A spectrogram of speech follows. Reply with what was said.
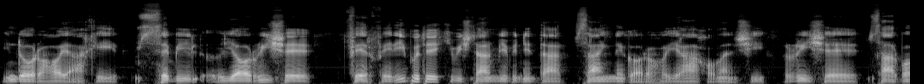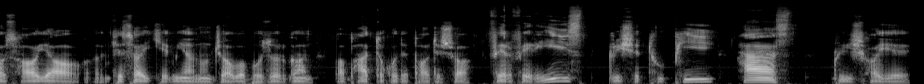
این دوره های اخیر. سبیل یا ریش فرفری بوده که بیشتر می‌بینید در سنگ نگاره های هخامنشی ریش سربازها یا کسایی که میان اونجا با بزرگان و حتی خود پادشاه فرفری است ریش توپی هست ریش های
